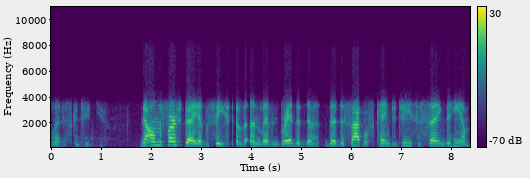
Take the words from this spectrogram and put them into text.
Let us continue. Now, on the first day of the feast of the unleavened bread, the, the, the disciples came to Jesus, saying to him,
